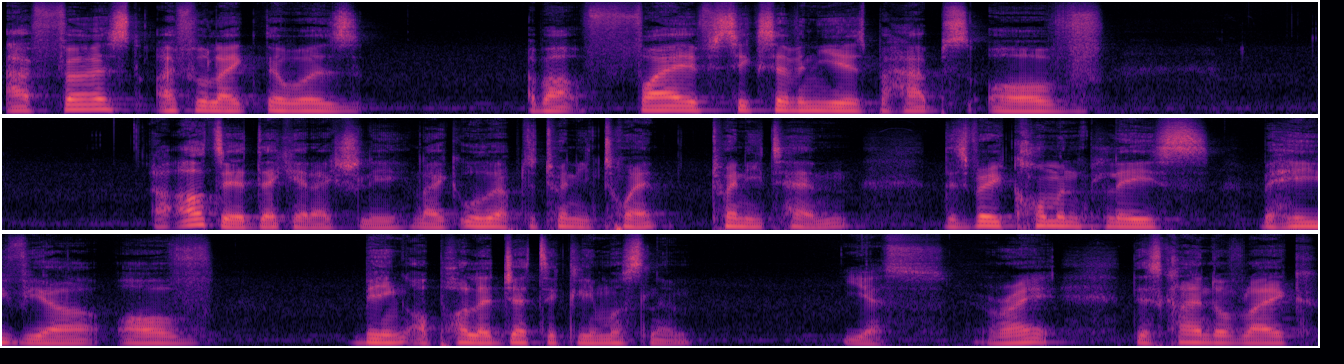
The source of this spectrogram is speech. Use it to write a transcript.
at first I feel like there was about five six seven years perhaps of Uh, I'll say a decade actually like all the way up to 2020, 2010 this very commonplace behavior of being apologetically Muslim Yes. right? This kind of like,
